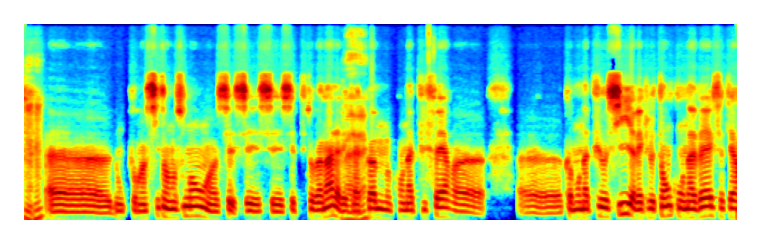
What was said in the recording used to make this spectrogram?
Mmh. donc pour un site en lancement c'est c'est c'est plutôt pas mal avec la com qu'on on a pu faire euh, euh, comme on a pu aussi avec le temps qu'on avait, etc.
